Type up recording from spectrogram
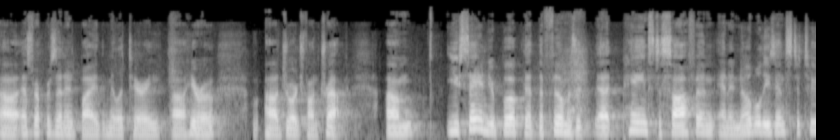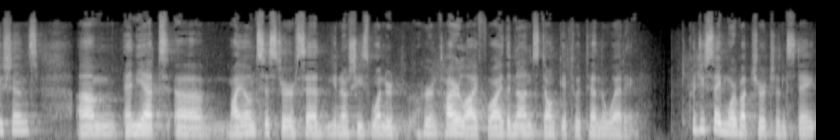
uh, as represented by the military uh, hero uh, George von Trapp? Um, you say in your book that the film is at, pains to soften and ennoble these institutions. Um, and yet, uh, my own sister said, you know, she's wondered her entire life why the nuns don't get to attend the wedding. Could you say more about church and state?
